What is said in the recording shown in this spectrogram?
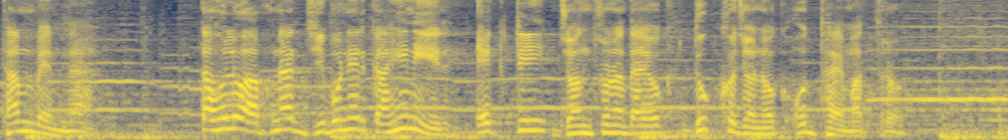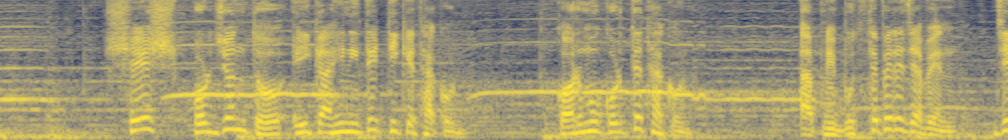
থামবেন না। তাহলে আপনার জীবনের কাহিনীর একটি যন্ত্রণাদায়ক, দুঃখজনক অধ্যায় মাত্র। শেষ পর্যন্ত এই কাহিনীতে টিকে থাকুন, কর্ম করতে থাকুন। আপনি বুঝতে পেরে যাবেন যে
